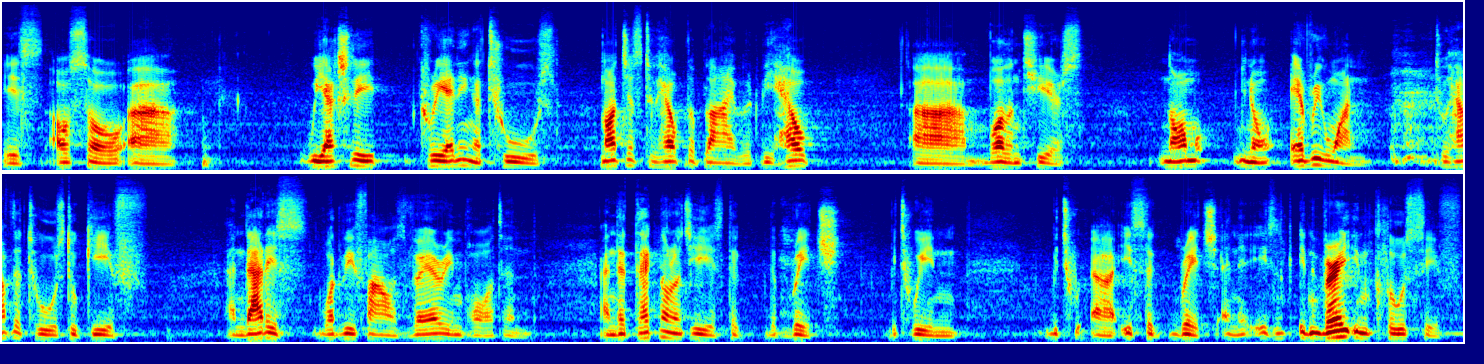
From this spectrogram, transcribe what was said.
is also uh, we actually creating a tools not just to help the blind, but we help uh, volunteers, normal, you know, everyone to have the tools to give. And that is what we found is very important. And the technology is the, the bridge between, between uh, it's the bridge and it's very inclusive.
